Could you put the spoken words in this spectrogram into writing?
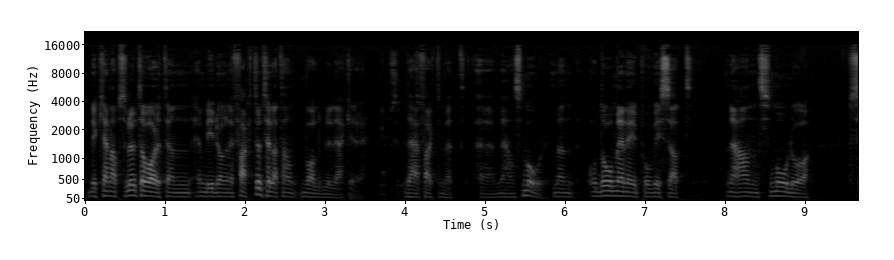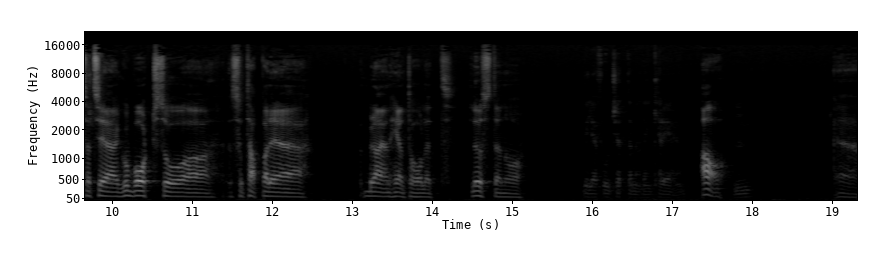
det kan absolut ha varit en, en bidragande faktor till att han valde att bli läkare. Absolut. Det här faktumet eh, med hans mor. Men, och då menar ju på vissa att när hans mor då så att säga går bort så, så tappade Brian helt och hållet lusten och Vill jag fortsätta med den karriären? ja. Mm. eh,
